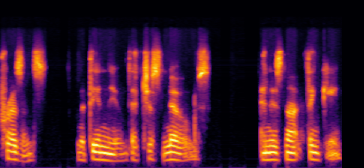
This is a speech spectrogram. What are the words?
presence within you that just knows and is not thinking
